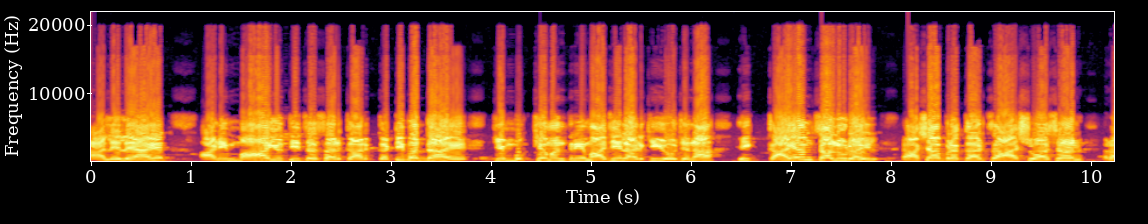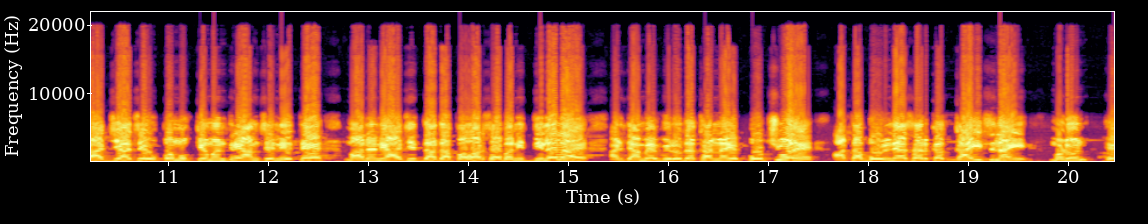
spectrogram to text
आलेले आहेत आणि महायुतीचं सरकार कटिबद्ध आहे की मुख्यमंत्री माझी लाडकी योजना ही कायम चालू राहील. अशा प्रकारचं आश्वासन राज्याचे उपमुख्यमंत्री आमचे नेते माननीय अजितदादा पवार साहेबांनी दिलेलं आहे आणि त्यामुळे विरोधकांना हे पोटशूळ आहे. आता बोलण्यासारखं काहीच नाही. म्हणून हे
